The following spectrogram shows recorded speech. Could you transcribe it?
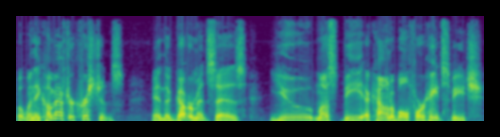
But when they come after Christians and the government says, you must be accountable for hate speech,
